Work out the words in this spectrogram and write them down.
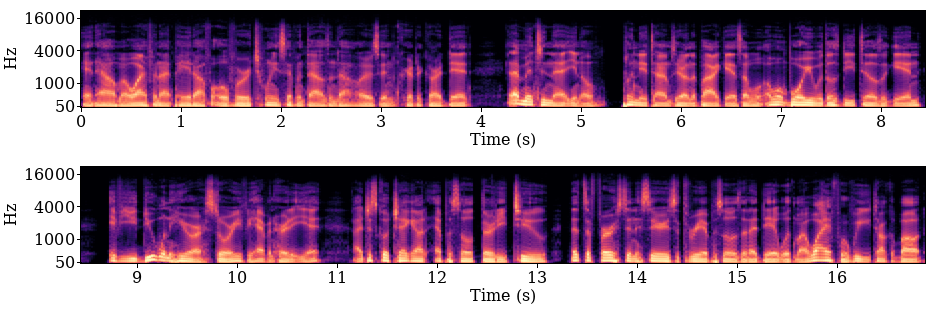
and how my wife and I paid off over $27,000 in credit card debt. And I mentioned that, you know, plenty of times here on the podcast. I won't, I won't bore you with those details again. If you do want to hear our story, if you haven't heard it yet, uh, just go check out episode 32. That's the first in a series of three episodes that I did with my wife, where we talk about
